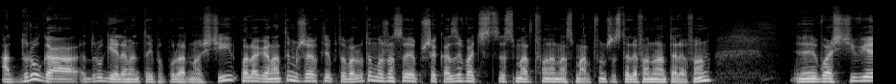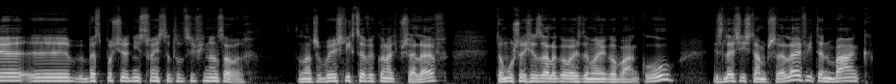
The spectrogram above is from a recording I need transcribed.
a druga, drugi element tej popularności polega na tym, że kryptowaluty można sobie przekazywać ze smartfona na smartfon czy z telefonu na telefon y, właściwie y, bez pośrednictwa instytucji finansowych. To znaczy, bo jeśli chcę wykonać przelew, to muszę się zalogować do mojego banku, zlecić tam przelew i ten bank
